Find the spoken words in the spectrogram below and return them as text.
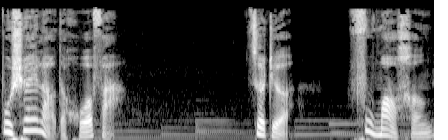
不衰老的活法，作者傅茂恒。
